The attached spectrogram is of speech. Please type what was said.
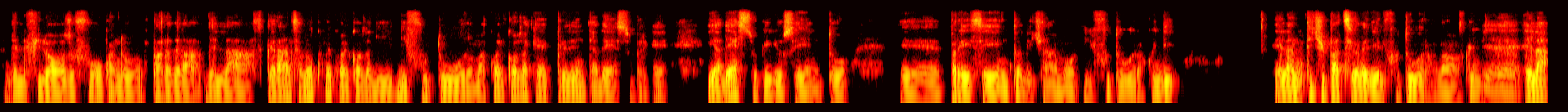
del filosofo, quando parla della, della speranza, non come qualcosa di, di, futuro, ma qualcosa che è presente adesso, perché è adesso che io sento, eh, presento, diciamo, il futuro. Quindi è l'anticipazione del futuro, no? Quindi è, è, la,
